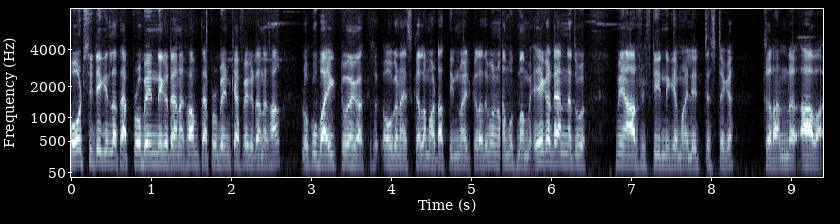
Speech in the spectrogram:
පෝට් සිටි එකේ ඉඳලා තැප්රොබෙන් එකට යනකම් තැප්රොබෙන් කැෆේ එකට යනකම් ලොකු බයික් ටුවර් එකක් ඕගනයිස් කරලා මටත් ඉන්වයිට් කරලා තිබුණා. නමුත් මම ඒකට යන්නේ නැතුව මේ R15 එකේ මයිලේජ් ටෙස්ට් එක කරන්න ආවා.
